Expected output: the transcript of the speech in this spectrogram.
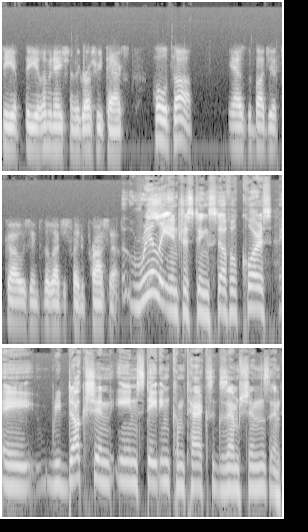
see if the elimination of the grocery tax holds up as the budget goes into the legislative process. Really interesting stuff. Of course, a reduction in state income tax exemptions and,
